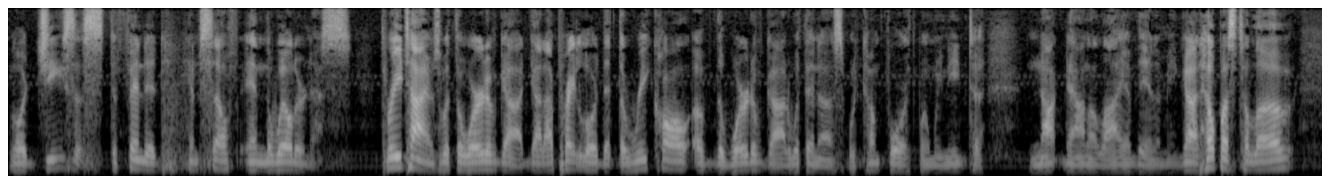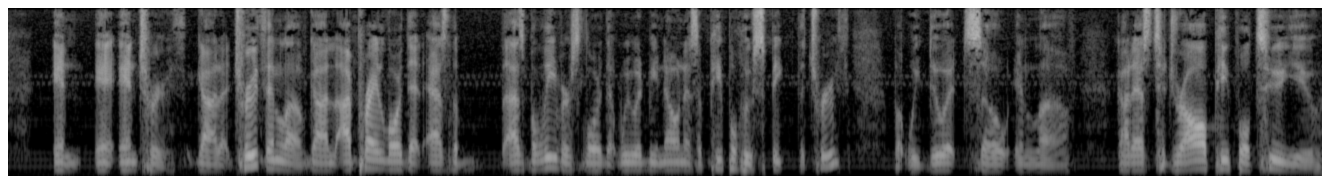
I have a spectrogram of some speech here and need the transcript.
Lord Jesus defended himself in the wilderness three times with the word of God. God, I pray, Lord, that the recall of the word of God within us would come forth when we need to knock down a lie of the enemy. God, help us to love in, in, in truth. God, uh, truth and love. God, I pray, Lord, that as the as believers, Lord, that we would be known as a people who speak the truth, but we do it so in love. God, as to draw people to you,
